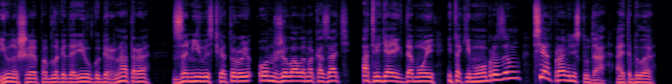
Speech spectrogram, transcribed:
Юноша поблагодарил губернатора за милость, которую он желал им оказать, отведя их домой, и таким образом все отправились туда, а это было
